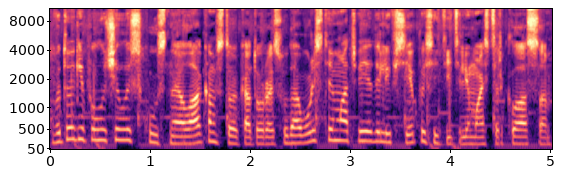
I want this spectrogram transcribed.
В итоге получилось вкусное лакомство, которое с удовольствием отведали все посетители мастер-класса.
